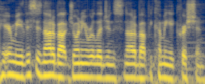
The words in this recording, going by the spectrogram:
hear me. This is not about joining a religion. This is not about becoming a Christian.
